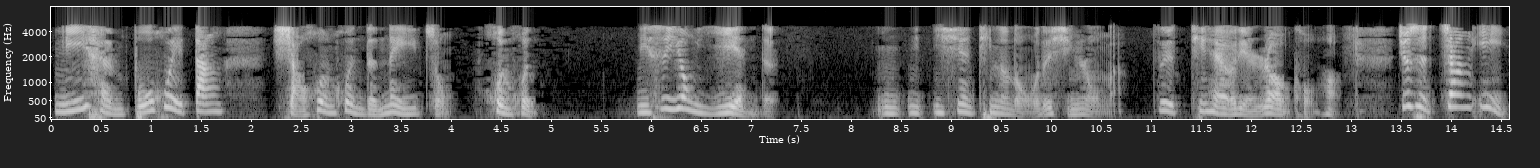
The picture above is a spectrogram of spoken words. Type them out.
你很不会当小混混的那一种混混。你是用演的，你你你现在听得懂我的形容吗？这听起来有点绕口哈。就是张译，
